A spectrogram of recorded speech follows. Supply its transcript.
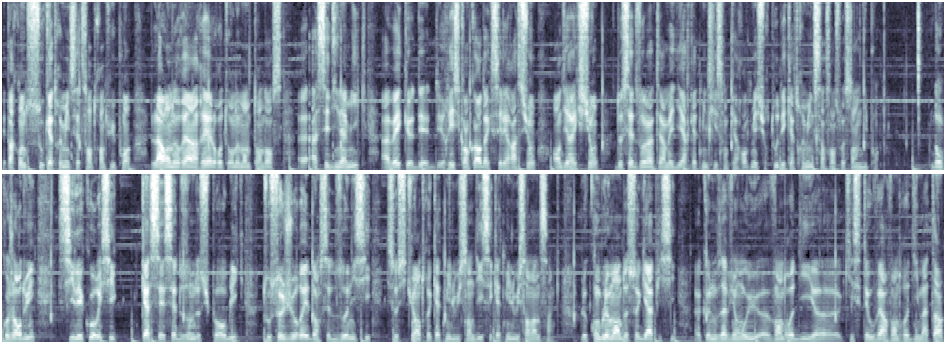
Et par contre, sous 4738 points, là on aurait un réel retournement de tendance euh, assez dynamique avec des, des risques encore d'accélération en direction de cette zone intermédiaire 4640 mais surtout des 4570 points. Donc aujourd'hui, si les cours ici cassaient cette zone de support oblique, tout se jouerait dans cette zone ici qui se situe entre 4810 et 4825. Le comblement de ce gap ici euh, que nous avions eu euh, vendredi, euh, qui s'était ouvert vendredi matin,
